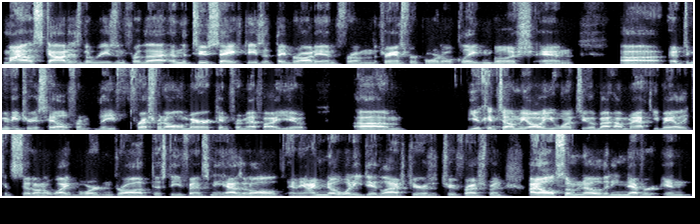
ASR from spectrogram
Miles Scott is the reason for that, and the two safeties that they brought in from the transfer portal, Clayton Bush and uh, Demetrius Hill from the freshman All American from FIU. Um, you can tell me all you want to about how Matthew Bailey can sit on a whiteboard and draw up this defense, and he has it all. And I know what he did last year as a true freshman. I also know that he never, in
